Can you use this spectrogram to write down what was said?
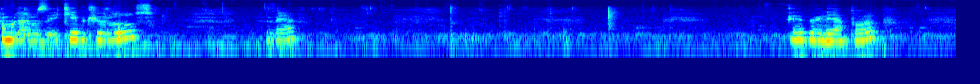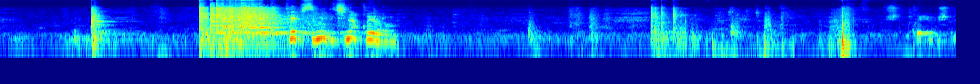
Hamurlarımızı ikiye büküyoruz. Ve böyle yapıp tepsimin içine koyuyorum. Koyayım şunu.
